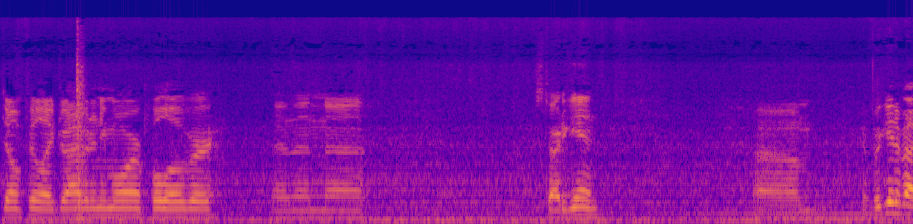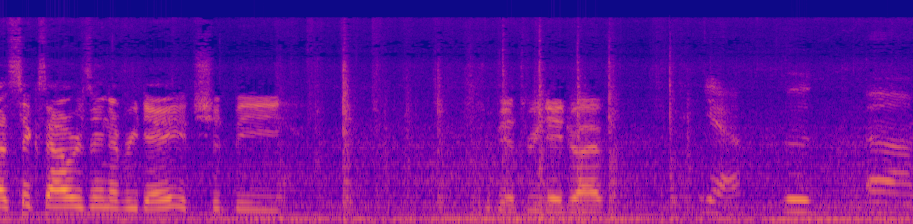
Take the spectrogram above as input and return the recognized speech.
don't feel like driving anymore. Pull over, and then uh, start again. Um, if we get about six hours in every day, it should be should be a three-day drive. Yeah. The um,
